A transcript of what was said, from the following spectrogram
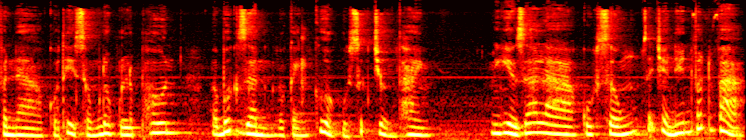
phần nào có thể sống độc lập hơn và bước dần vào cánh cửa của sự trưởng thành. Mình hiểu ra là cuộc sống sẽ trở nên vất vả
